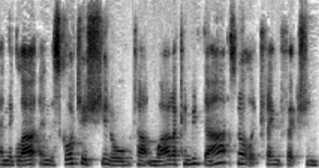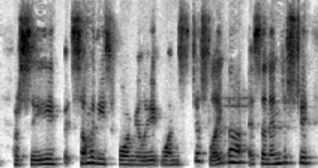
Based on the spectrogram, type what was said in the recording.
in the gla- in the Scottish, you know, Tartan Noir. I can read that. It's not like crime fiction per se, but some of these formulaic ones, just like that. It's an industry,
